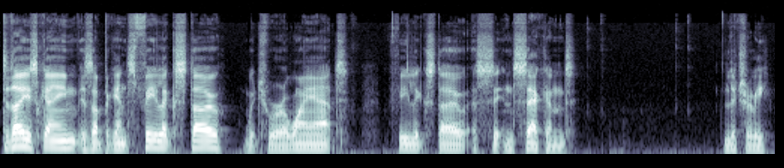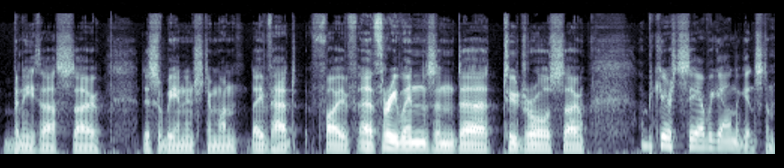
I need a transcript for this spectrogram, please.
Today's game is up against Felixstowe, which we're away at. Felixstowe are sitting second literally beneath us. So this will be an interesting one. They've had five, uh, three wins and uh, two draws. So I'd be curious to see how we get on against them.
